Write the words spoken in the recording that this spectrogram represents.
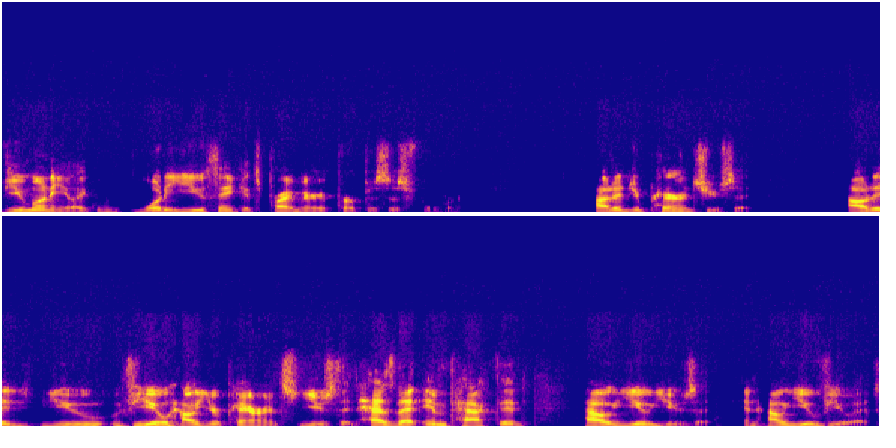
view money. Like, what do you think its primary purpose is for? How did your parents use it? How did you view how your parents used it? Has that impacted how you use it and how you view it?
